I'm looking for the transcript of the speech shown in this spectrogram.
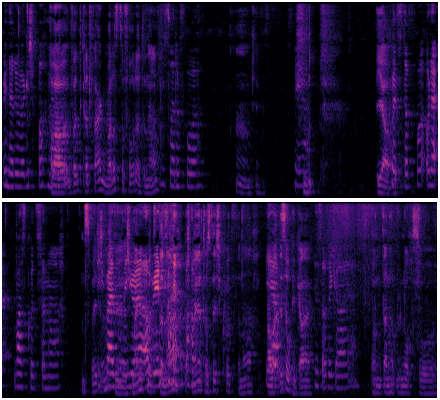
wir darüber gesprochen Aber haben. Aber ich wollte gerade fragen, war das davor oder danach? Das war davor. Ah, okay. Ja. ja. Kurz davor oder war es kurz danach? Das weiß ich, ich weiß es nicht mehr, auf jeden danach. Fall. Ich meine tatsächlich kurz danach. Ja. Aber ist auch egal. Ist auch egal, ja. Und dann hatten wir noch so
